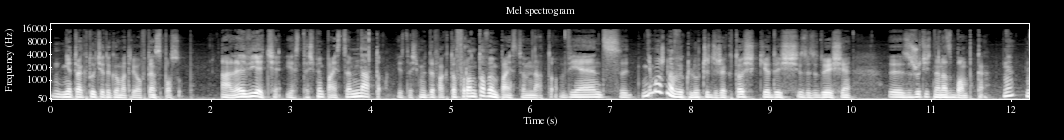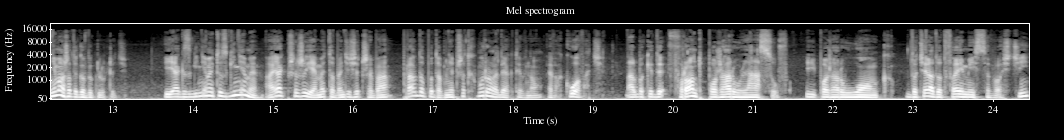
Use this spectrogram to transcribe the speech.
Nie traktujcie tego materiału w ten sposób. Ale wiecie, jesteśmy państwem NATO, jesteśmy de facto frontowym państwem NATO, więc nie można wykluczyć, że ktoś kiedyś zdecyduje się y, zrzucić na nas bombkę. Nie, nie można tego wykluczyć. I jak zginiemy, to zginiemy, a jak przeżyjemy, to będzie się trzeba prawdopodobnie przed chmurą radioaktywną ewakuować. Albo kiedy front pożaru lasów i pożaru łąk dociera do Twojej miejscowości,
